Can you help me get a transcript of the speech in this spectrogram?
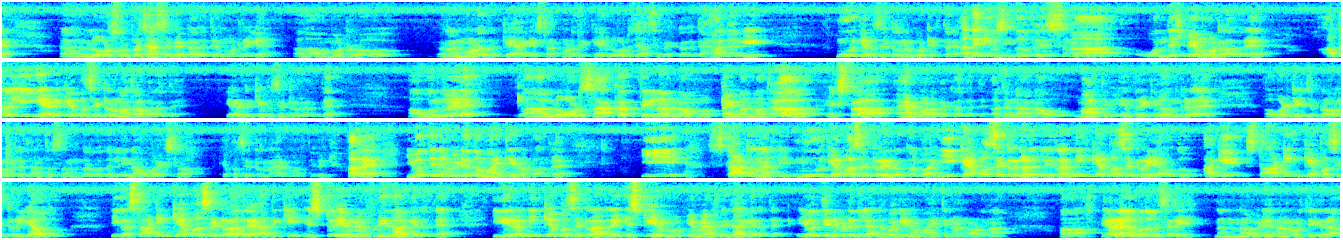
ಲೋಡ್ ಸ್ವಲ್ಪ ಜಾಸ್ತಿ ಬೇಕಾಗುತ್ತೆ ಮೋಟ್ರಿಗೆ. ಮೋಟ್ರು ರನ್ ಮಾಡೋದಕ್ಕೆ, ಹಾಗೆ ಸ್ಟಾರ್ಟ್ ಮಾಡೋದಕ್ಕೆ ಲೋಡ್ ಜಾಸ್ತಿ ಬೇಕಾಗುತ್ತೆ. ಹಾಗಾಗಿ ಮೂರು ಕೆಪಾಸಿಟರ್ನ ಕೊಟ್ಟಿರ್ತಾರೆ. ಅದೇ ನೀವು ಸಿಂಗಲ್ ಫೇಸ್ನ ಒಂದೆಷ್ಟು ಪೇ ಮೋಟ್ರ್ ಆದರೆ, ಅದರಲ್ಲಿ ಎರಡು ಕೆಪಾಸಿಟರ್ ಮಾತ್ರ ಬರುತ್ತೆ. ಎರಡು ಕೆಪಾಸಿಟರ್ ಇರುತ್ತೆ. ಒಂದು ವೇಳೆ ಲೋಡ್ ಸಾಕಾಗ್ತಿಲ್ಲ ಅನ್ನೋ ಟೈಮಲ್ಲಿ ಮಾತ್ರ ಎಕ್ಸ್ಟ್ರಾ ಆ್ಯಡ್ ಮಾಡಬೇಕಾಗತ್ತೆ. ಅದನ್ನು ನಾವು ಮಾಡ್ತೀವಿ. ಅಂದರೆ ಕೆಲವೊಂದು ಕಡೆ ವೋಲ್ಟೇಜ್ ಪ್ರಾಬ್ಲಮ್ ಇರುತ್ತೆ. ಅಂಥ ಸಂದರ್ಭದಲ್ಲಿ ನಾವು ಎಕ್ಸ್ಟ್ರಾ ಕೆಪಾಸಿಟರ್ನ ಆ್ಯಡ್ ಮಾಡ್ತೀವಿ. ಆದರೆ ಇವತ್ತಿನ ವಿಡಿಯೋದ ಮಾಹಿತಿ ಏನಪ್ಪ ಅಂದರೆ, ಈ ಸ್ಟಾರ್ಟರ್ನಲ್ಲಿ ಮೂರು ಕೆಪಾಸಿಟರ್ ಇರುತ್ತಲ್ವಾ? ಈ ಕೆಪಾಸಿಟರ್ಗಳಲ್ಲಿ ರನ್ನಿಂಗ್ ಕೆಪಾಸಿಟರ್ ಯಾವುದು? ಹಾಗೆ ಸ್ಟಾರ್ಟಿಂಗ್ ಕೆಪಾಸಿಟರ್ ಯಾವುದು? ಈಗ ಸ್ಟಾರ್ಟಿಂಗ್ ಕೆಪಾಸಿಟರ್ ಆದರೆ ಅದಕ್ಕೆ ಎಷ್ಟು ಎಂ ಎಫ್ ಡಿದಾಗಿರುತ್ತೆ ಈ ರನ್ನಿಂಗ್ ಕೆಪಾಸಿಟರ್ ಆದರೆ ಎಷ್ಟು ಎಂ ಎಂ ಎಫ್ ಇದಾಗಿರುತ್ತೆ ಇವತ್ತಿನ ವಿಡಿಯೋದಲ್ಲಿ ಅದ್ರ ಬಗ್ಗೆ ನಾವು ಮಾಹಿತಿನ ನೋಡೋಣ. ಯಾರೆಲ್ಲ ಮೊದಲನೇ ಸರಿ ನನ್ನ ವಿಡಿಯೋನ ನೋಡ್ತಿದ್ದೀರಾ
